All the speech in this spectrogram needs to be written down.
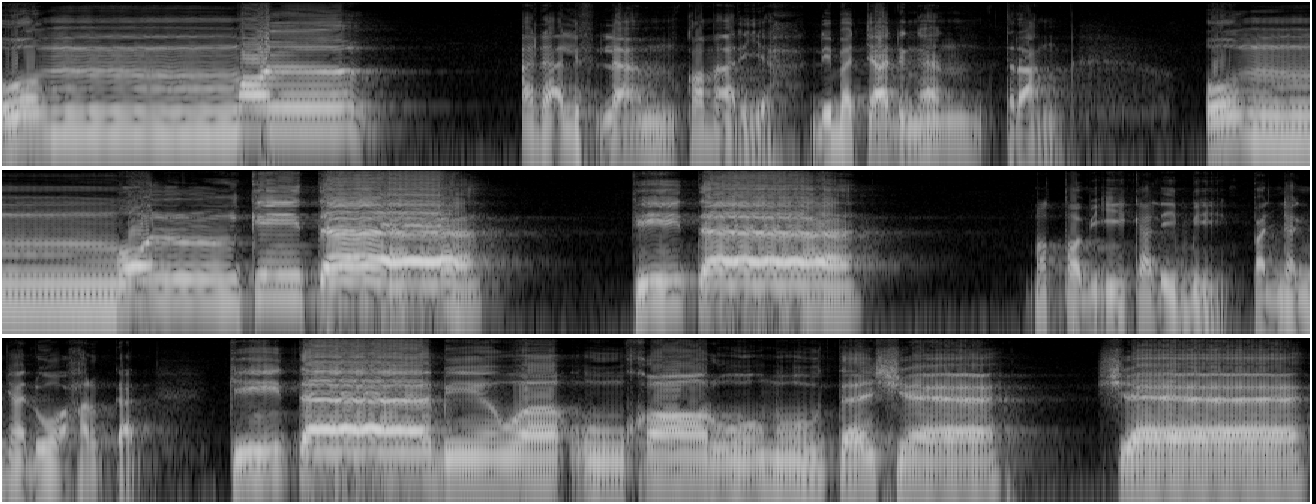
ummul ada alif lam qamariyah. Dibaca dengan terang. ummul kita kita. Matabi'i kalimi panjangnya dua harkat. Kita wa ukharu mutasyah syah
